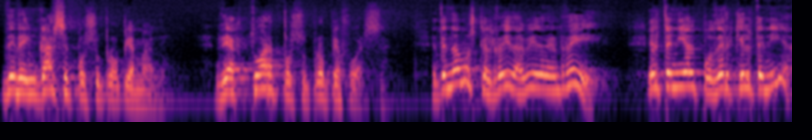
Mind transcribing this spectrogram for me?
de vengarse por su propia mano, de actuar por su propia fuerza. Entendamos que el rey David era el rey. Él tenía el poder que él tenía.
